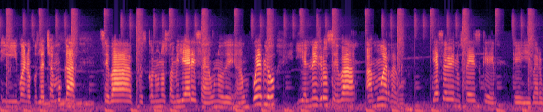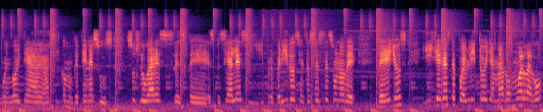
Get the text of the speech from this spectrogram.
y bueno, pues la chamuca se va pues con unos familiares a uno de a un pueblo y el negro se va a Muérdago. Ya saben ustedes que que Ibargüengoitia así como que tiene sus, sus lugares este, especiales y preferidos y entonces este es uno de, de ellos y llega a este pueblito llamado Muérdago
